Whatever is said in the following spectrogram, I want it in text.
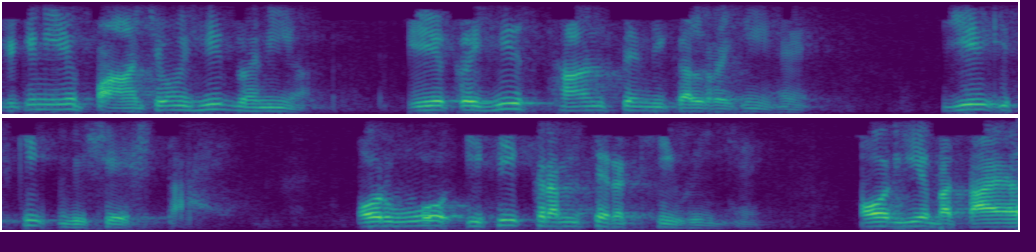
लेकिन ये पाँचों ही ध्वनिया एक ही स्थान से निकल रही हैं। ये इसकी विशेषता है, और वो इसी क्रम से रखी हुई हैं। और ये बताया,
